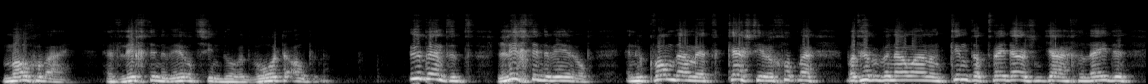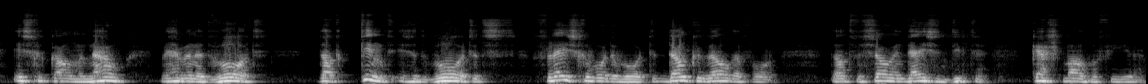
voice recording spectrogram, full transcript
mogen wij het licht in de wereld zien door het woord te openen. U bent het licht in de wereld. En u kwam daar met kerst, Heere God. Maar wat hebben we nou aan een kind dat 2000 jaar geleden is gekomen? Nou, We hebben het woord. Dat kind is het woord, het vlees geworden woord. Dank u wel daarvoor. Dat we zo in deze diepte kerst mogen vieren.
